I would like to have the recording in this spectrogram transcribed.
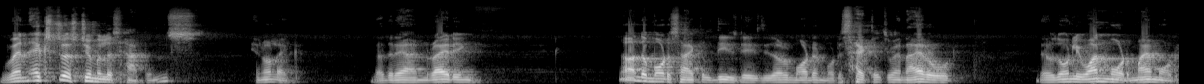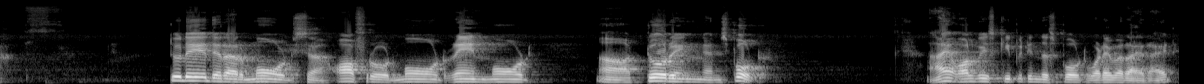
When extra stimulus happens, you know, like the other day I'm riding on the motorcycle these days, these are all modern motorcycles, when I rode, there was only one mode, my mode. Today there are modes, uh, off-road mode, rain mode, uh, touring and sport. I always keep it in the sport whatever I ride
